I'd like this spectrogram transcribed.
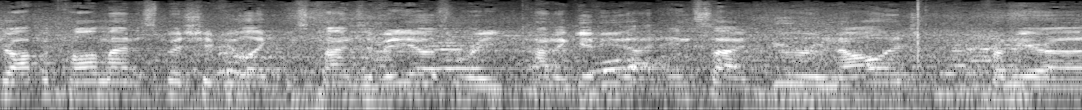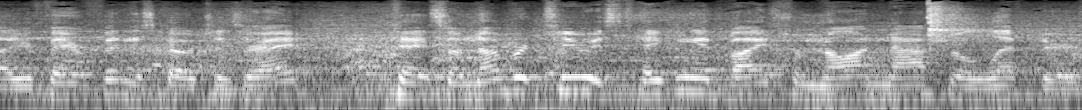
Drop a comment, especially if you like these kinds of videos where we kind of give you that inside guru knowledge from your, uh, your favorite fitness coaches, right? Okay, so number two is taking advice from non-natural lifters.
